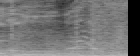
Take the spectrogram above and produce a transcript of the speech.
Yahoo!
